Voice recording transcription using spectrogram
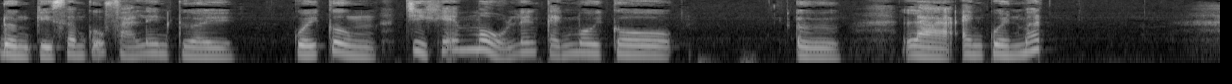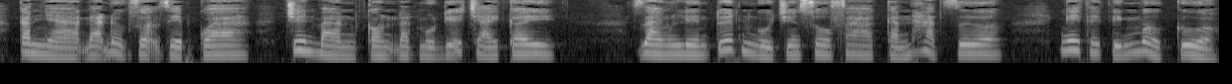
Đường kỳ sâm cũng phá lên cười. Cuối cùng chỉ khẽ mổ lên cánh môi cô. Ừ, là anh quên mất. Căn nhà đã được dọn dẹp qua, trên bàn còn đặt một đĩa trái cây. Giang liên tuyết ngồi trên sofa cắn hạt dưa, nghe thấy tiếng mở cửa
